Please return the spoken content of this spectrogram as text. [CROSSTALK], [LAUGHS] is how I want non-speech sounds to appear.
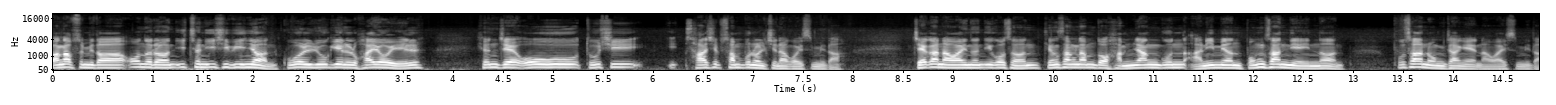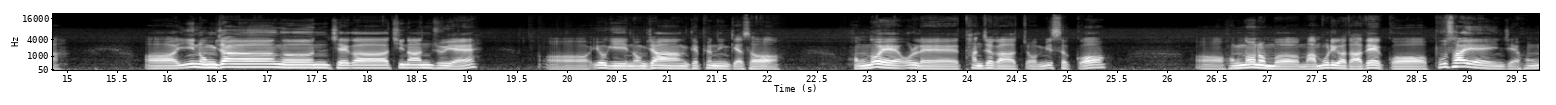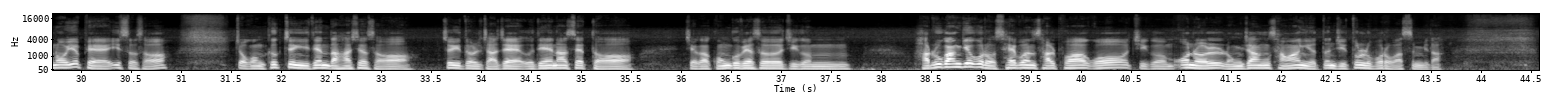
반갑습니다. 오늘은 2022년 9월 6일 화요일 현재 오후 2시 43분을 지나고 있습니다. 제가 나와 있는 이곳은 경상남도 함양군 아니면 봉산리에 있는 부사농장에 나와 있습니다. 어, 이 농장은 제가 지난주에 어, 여기 농장 대표님께서 홍로에 원래 탄저가 좀 있었고 어, 홍로는 뭐 마무리가 다 됐고 부사에 이제 홍로 옆에 있어서 조금 걱정이 된다 하셔서 저희들 자재 의대나 세트 제가 공급해서 지금 하루 간격으로 세 번 살포하고 지금 오늘 농장 상황이 어떤지 둘러보러 왔습니다.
